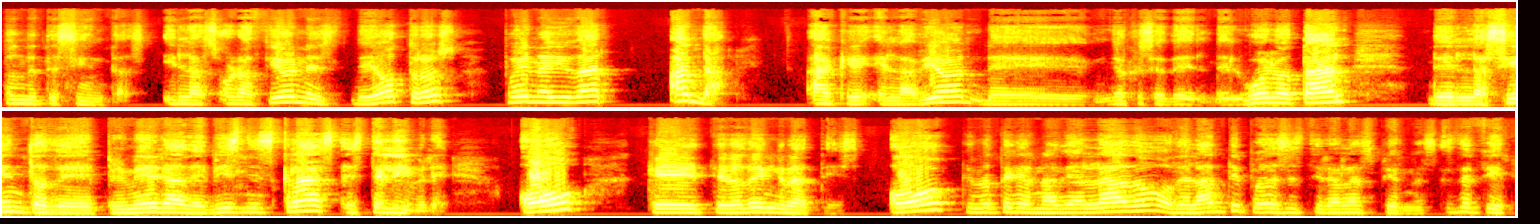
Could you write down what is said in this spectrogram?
dónde te sientas. Y las oraciones de otros pueden ayudar. Anda, a que el avión, de, yo qué sé, del, vuelo tal, del asiento de primera de business class esté libre. O que te lo den gratis. O que no tengas nadie al lado o delante y puedas estirar las piernas. Es decir,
